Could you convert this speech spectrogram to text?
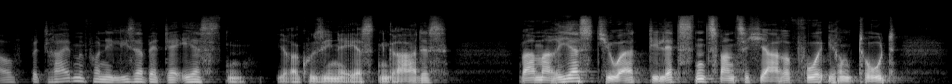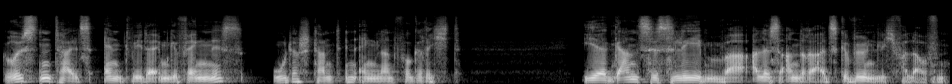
Auf Betreiben von Elisabeth I., ihrer Cousine ersten Grades, war Maria Stuart die letzten 20 Jahre vor ihrem Tod größtenteils entweder im Gefängnis oder stand in England vor Gericht. Ihr ganzes Leben war alles andere als gewöhnlich verlaufen.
